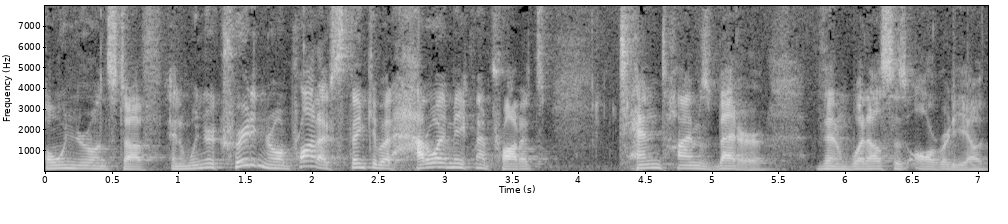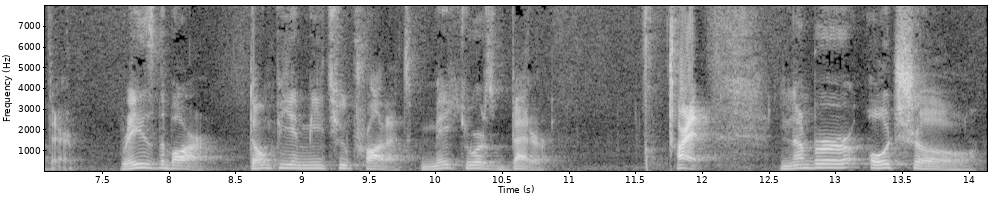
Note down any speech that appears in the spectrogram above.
own your own stuff. And when you're creating your own products, think about how do I make my product 10 times better than what else is already out there? Raise the bar. Don't be a Me Too product. Make yours better. All right, number ocho.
